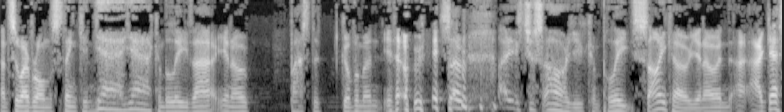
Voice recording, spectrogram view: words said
And so everyone's thinking, yeah, yeah, I can believe that, you know, bastard government, you know. so it's just, oh, you complete psycho, you know. And I, I guess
